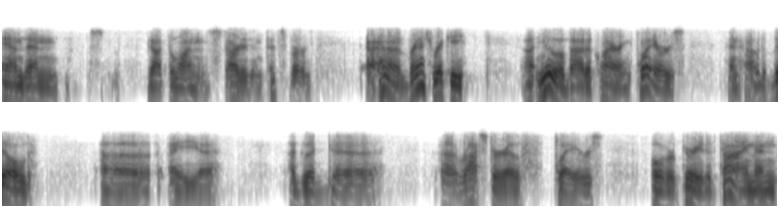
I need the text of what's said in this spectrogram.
and then got the one started in Pittsburgh. Branch Rickey uh, knew about acquiring players and how to build uh, a uh, a good uh, uh, roster of players over a period of time, and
